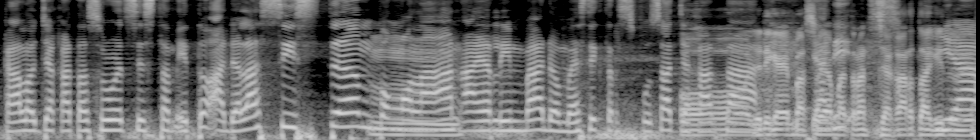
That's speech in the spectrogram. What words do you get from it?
Kalau Jakarta Sewer System itu adalah sistem pengolahan air limbah domestik terpusat Jakarta. Oh, jadi kayak busway sama Transjakarta gitu Iya, ya?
